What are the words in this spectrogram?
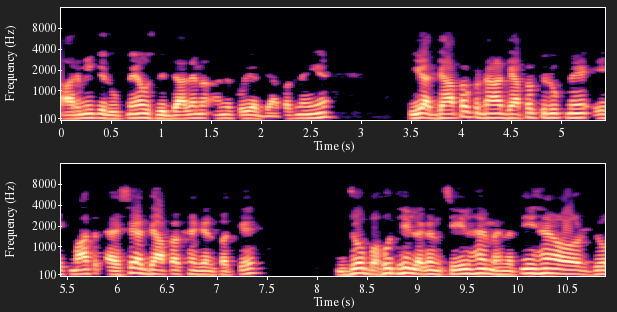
army के रूप में है उस विद्यालय में अन्य कोई अध्यापक नहीं है। ये अध्यापक प्रधानाध्यापक के रूप में एकमात्र ऐसे अध्यापक हैं जनपद के जो बहुत ही लगनशील हैं मेहनती हैं और जो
